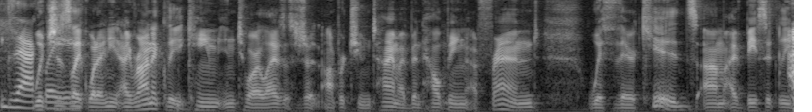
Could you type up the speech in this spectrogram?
Exactly. Which is like what I need. Ironically, it came into our lives at such an opportune time. I've been helping a friend with their kids. Um, I've basically been,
